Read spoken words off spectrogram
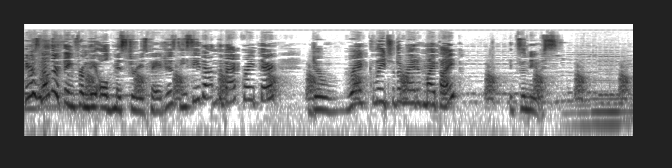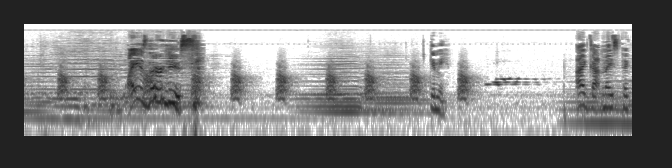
Here's another thing from the old mysteries pages. You see that in the back right there? Directly to the right of my pipe? It's a noose. Why is there a noose? Gimme. I got an ice pick.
